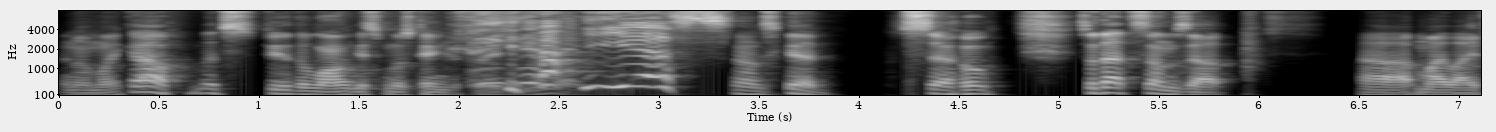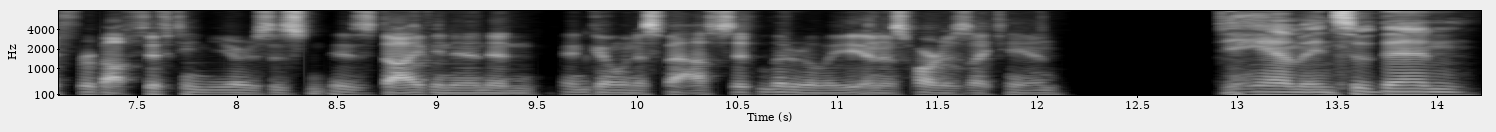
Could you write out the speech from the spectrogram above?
And I'm like, oh, let's do the longest, most dangerous race. Yeah, yes. Sounds good. So, so that sums up uh, my life for about 15 years is is diving in and and going as fast, it literally and as hard as I can. Damn. And so then,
